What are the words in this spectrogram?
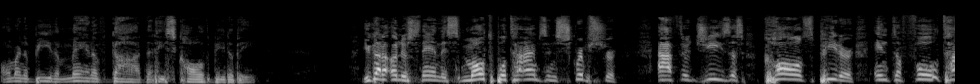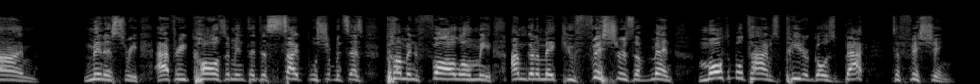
or am I going to be the man of God that He's called me to be? You got to understand this multiple times in Scripture after Jesus calls Peter into full time ministry after he calls him into discipleship and says, come and follow me. I'm going to make you fishers of men. Multiple times Peter goes back to fishing.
